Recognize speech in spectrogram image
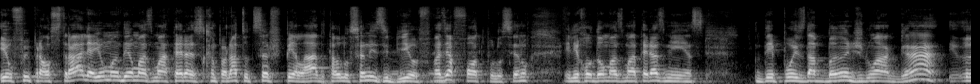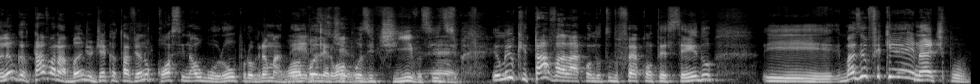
eu fui pra Austrália e eu mandei umas matérias, campeonato de surf pelado, tá? O Luciano exibiu. Eu fazia foto pro Luciano, ele rodou umas matérias minhas. Depois da Band, no H, eu eu lembro que eu tava na Band o dia que o Taviano Costa inaugurou o programa dele, que era o Positivo. O Positivo. Assim, É. Eu meio que tava lá quando tudo foi acontecendo. E... Mas eu fiquei, né? Tipo,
